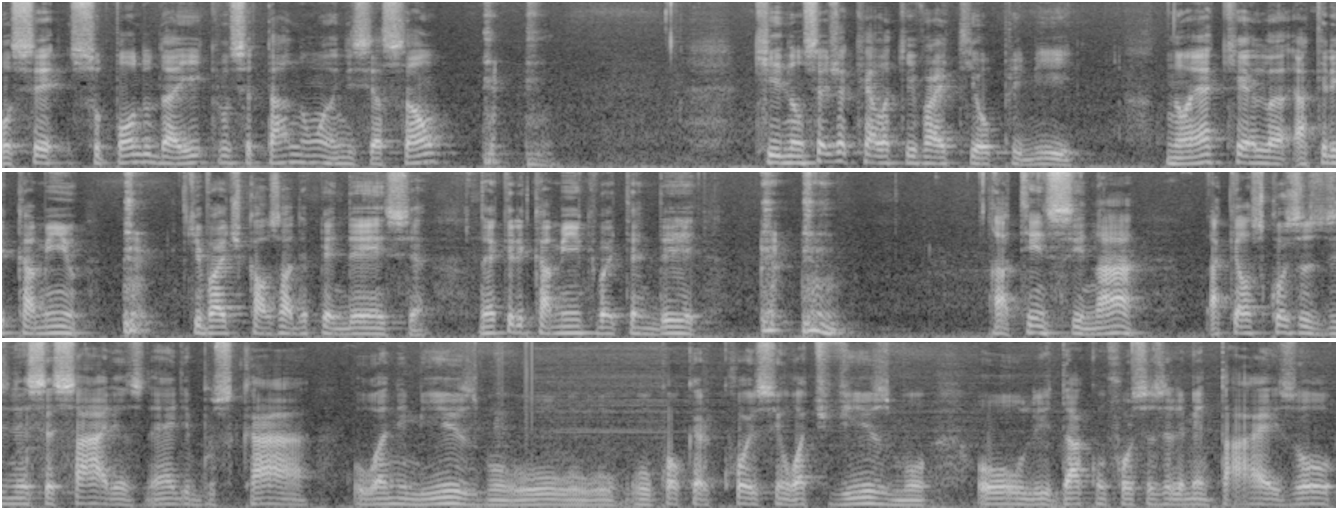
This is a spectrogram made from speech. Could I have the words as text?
você, supondo daí que você está numa iniciação que não seja aquela que vai te oprimir, não é aquela, aquele caminho que vai te causar dependência, não é aquele caminho que vai tender a te ensinar aquelas coisas desnecessárias, né, de buscar o animismo ou, ou, qualquer coisa assim, o ativismo ou lidar com forças elementais ou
